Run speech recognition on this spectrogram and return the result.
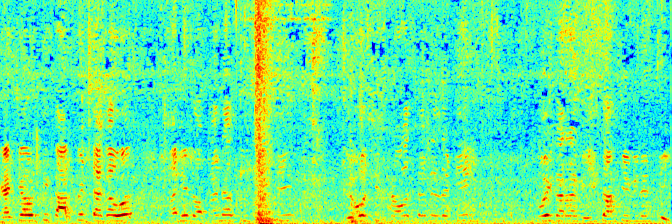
ह्याच्यावरती कार्पेट टाकावं आणि लोकांना सुविधांची व्यवस्थित प्रवास करण्यासाठी सोय करावी हीच आमची विनंती.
